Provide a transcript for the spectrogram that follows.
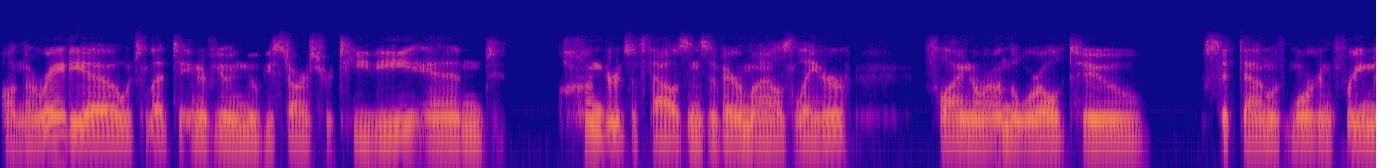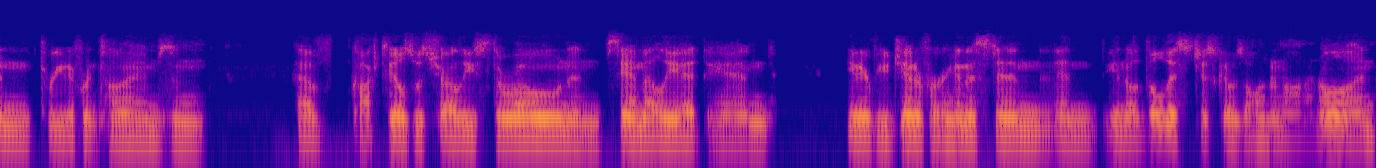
on the radio, which led to interviewing movie stars for TV, and hundreds of thousands of air miles later, flying around the world to sit down with Morgan Freeman three different times and have cocktails with Charlize Theron and Sam Elliott and interview Jennifer Aniston. And, you know, the list just goes on and on and on.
